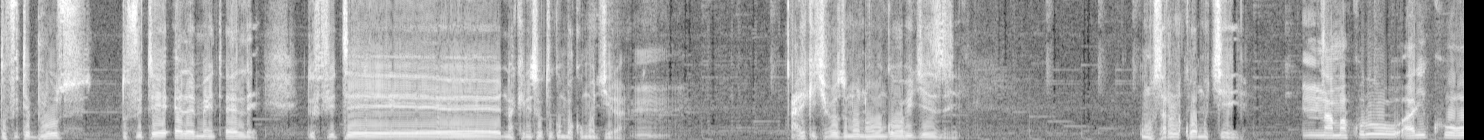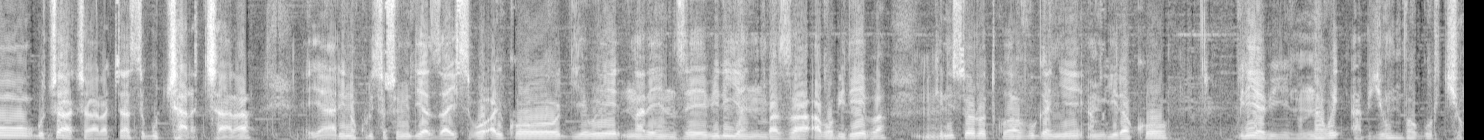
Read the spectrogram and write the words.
Dufite Bruce dufite Element L dufite na Keniso tugomba kumugira. Ariko ikibazo noneho ubu ngubu bigeze umusaruro kuba mukeya. Ni amakuru ariko gucacara cyangwa se gucaracara yari no kuri social media za isibo ariko jyewe narenze biriya mbaza abo bireba. Kenisoro twavuganye ambwira ko biriya bintu nawe abyumva gutyo.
